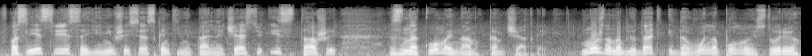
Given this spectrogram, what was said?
впоследствии соединившийся с континентальной частью и ставший знакомой нам Камчаткой можно наблюдать и довольно полную историю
